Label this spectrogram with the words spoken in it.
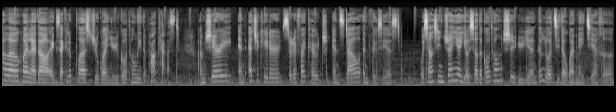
？Hello，欢迎来到 Executive Plus 主管与沟通力的 Podcast。I'm Sherry, an educator, certified coach, and style enthusiast. 我相信专业有效的沟通是语言跟逻辑的完美结合。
